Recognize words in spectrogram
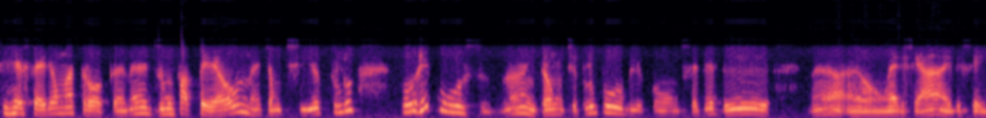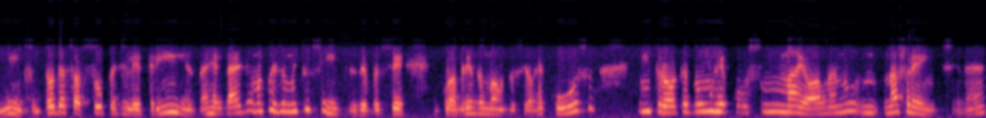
se refere a uma troca né, de um papel, né, que é um título, por recursos. Né? Então, um título público, um CDB, né? um LCA, LCI, enfim, toda essa sopa de letrinhas, na realidade é uma coisa muito simples, é você abrindo mão do seu recurso em troca de um recurso maior lá no, na frente. Né?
